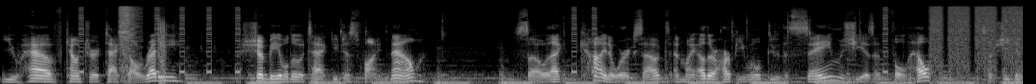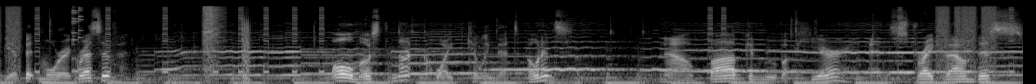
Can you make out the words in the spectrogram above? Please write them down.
you have counterattacked already, I should be able to attack you just fine now. So that kind of works out, and my other Harpy will do the same. She is at full health, so she can be a bit more aggressive. Almost, not quite killing that opponent. Now, Bob can move up here and strike down this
